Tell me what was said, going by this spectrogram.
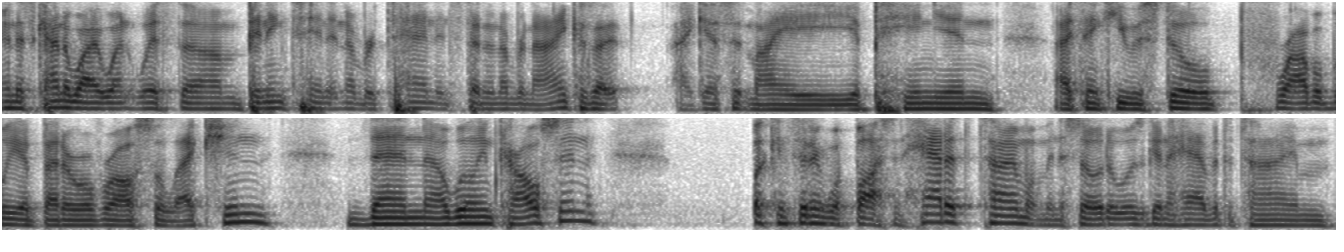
and it's kind of why I went with um, Binnington at number 10 instead of number nine because I, I guess, in my opinion, I think he was still probably a better overall selection than uh, William Karlsson. But considering what Boston had at the time, what Minnesota was going to have at the time,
